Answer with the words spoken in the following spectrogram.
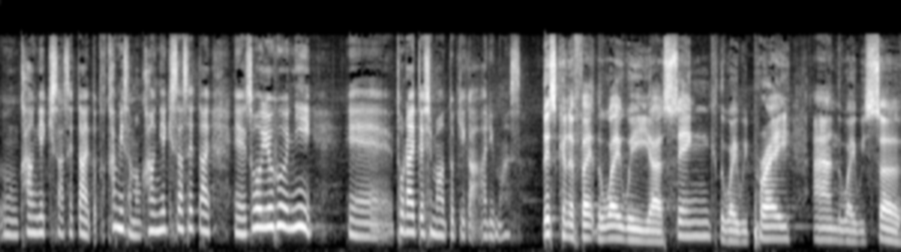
うん、感激させたいとか神様を感激させたい、えーそういうふうに、えー捉えてしまう時があります。This can affect the way we uh, sing, the way we pray, and the way we serve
